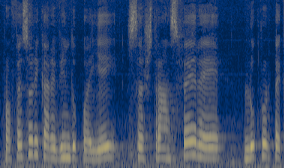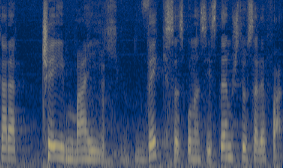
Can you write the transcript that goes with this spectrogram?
profesorii care vin după ei să-și transfere lucruri pe care cei mai vechi, să spun, în sistem știu să le fac.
